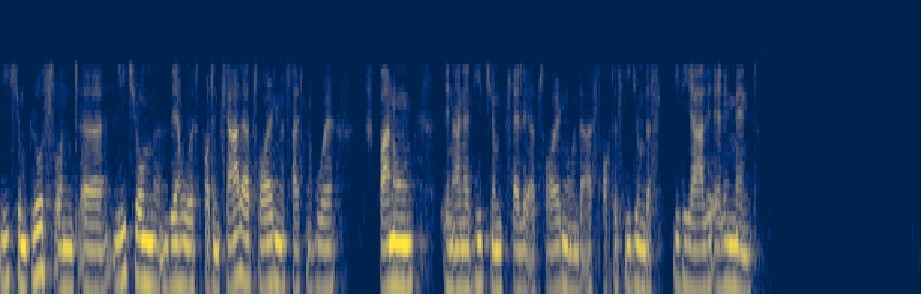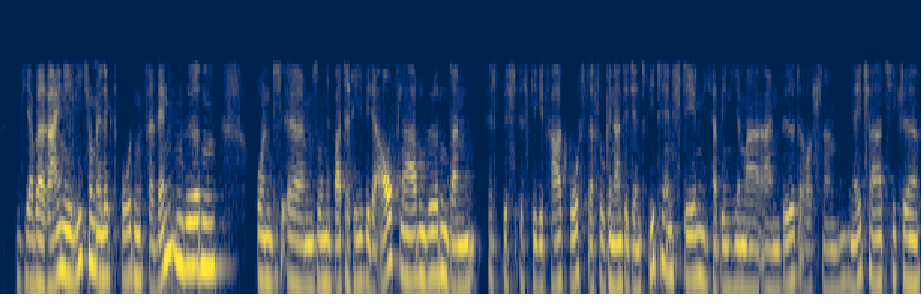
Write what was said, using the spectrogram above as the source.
Lithium Plus und äh, Lithium ein sehr hohes Potenzial erzeugen. Das heißt, eine hohe Spannung in einer Lithiumzelle erzeugen und da ist auch das Lithium das ideale Element. Wenn Sie aber reine Lithiumelektroden verwenden würden und ähm, so eine Batterie wieder aufladen würden, dann ist, ist die Gefahr groß, dass sogenannte Dendrite entstehen. Ich habe Ihnen hier mal ein Bild aus einem Nature-Artikel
